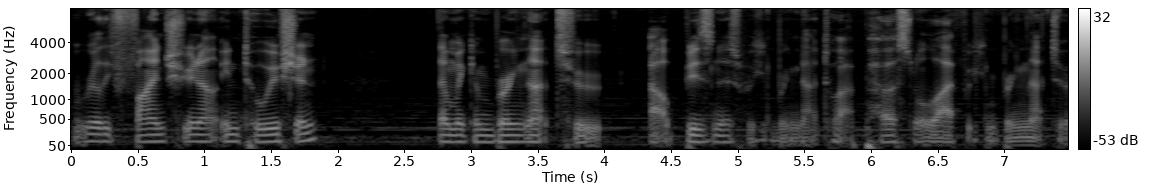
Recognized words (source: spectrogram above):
really fine tune our intuition, then we can bring that to our business, we can bring that to our personal life, we can bring that to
